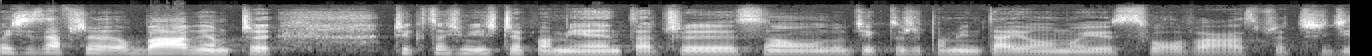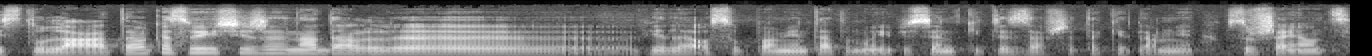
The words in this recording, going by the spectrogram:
Trochę się zawsze obawiam, czy, czy ktoś mnie jeszcze pamięta, czy są ludzie, którzy pamiętają moje słowa sprzed 30 lat. A okazuje się, że nadal e, wiele osób pamięta te moje piosenki. To jest zawsze takie dla mnie wzruszające.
